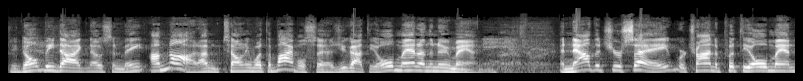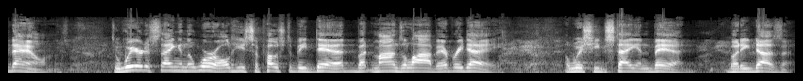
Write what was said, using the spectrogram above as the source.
So don't be diagnosing me. I'm not. I'm telling you what the Bible says. You got the old man and the new man. And now that you're saved, we're trying to put the old man down the weirdest thing in the world. He's supposed to be dead, but mine's alive every day. I wish he'd stay in bed, but he doesn't.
